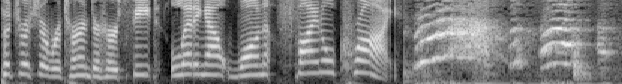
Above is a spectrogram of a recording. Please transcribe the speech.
Patricia returned to her seat, letting out one final cry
